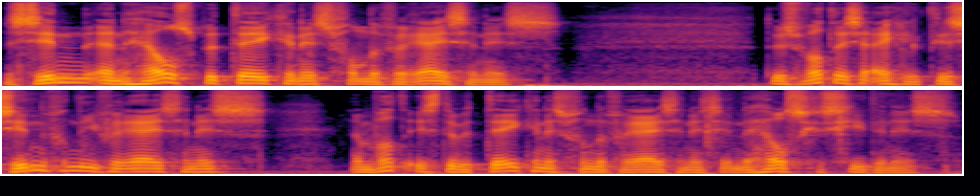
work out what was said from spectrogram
Zin en helsbetekenis van de verrijzenis. Dus wat is eigenlijk de zin van die verrijzenis en wat is de betekenis van de verrijzenis in de helsgeschiedenis?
